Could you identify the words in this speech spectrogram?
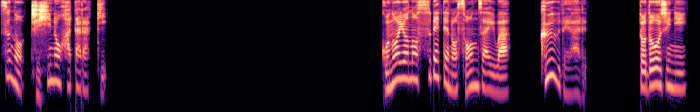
つの慈悲の働き。この世のすべての存在は空である。と同時に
